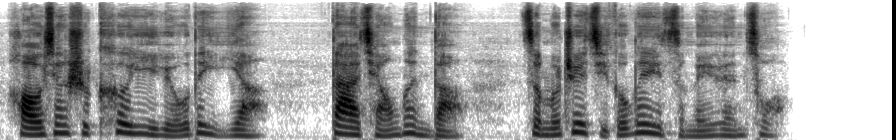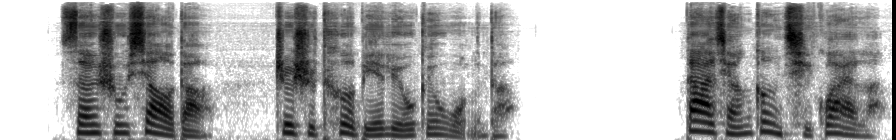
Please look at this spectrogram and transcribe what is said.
好像是刻意留的一样。大强问道：“怎么这几个位子没人坐？”三叔笑道：“这是特别留给我们的。”大强更奇怪了，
